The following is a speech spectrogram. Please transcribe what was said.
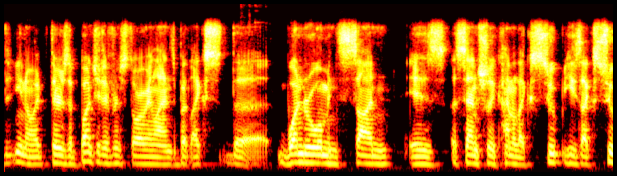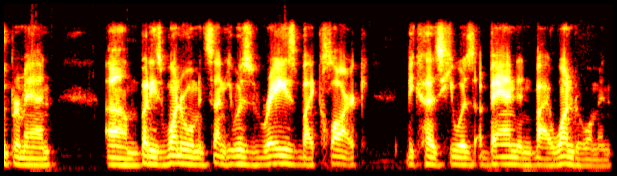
you know, there's a bunch of different storylines, but like the Wonder Woman's son is essentially kind of like soup. He's like Superman, um, but he's Wonder Woman's son. He was raised by Clark because he was abandoned by Wonder Woman.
